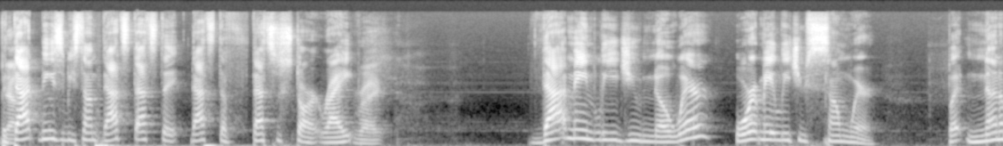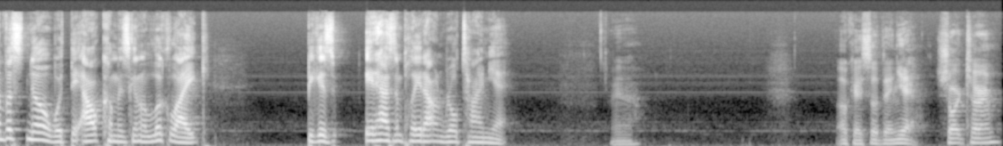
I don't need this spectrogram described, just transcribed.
But Now- that needs to be something. that's that's the that's the that's the start, right? Right. That may lead you nowhere or it may lead you somewhere. But none of us know what the outcome is going to look like because it hasn't played out in real time yet. Yeah. Okay, so then yeah, short term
